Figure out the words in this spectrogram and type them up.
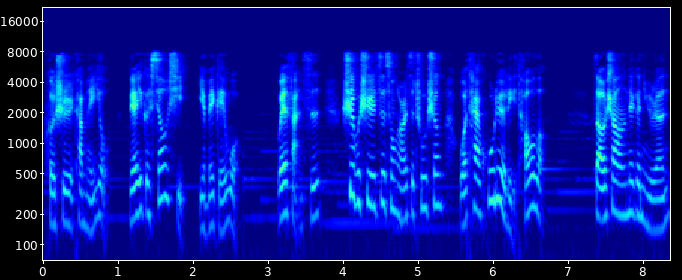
可是他没有，连一个消息也没给我。我也反思，是不是自从儿子出生，我太忽略李涛了？早上，那个女人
